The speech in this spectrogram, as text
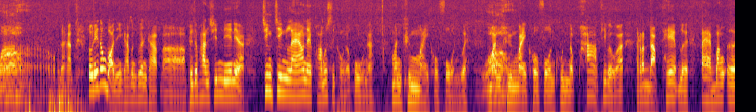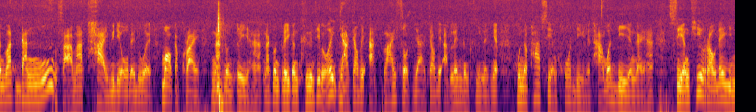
ว้าว นะครับตรงนี้ต้องบอกอย่างนี้ครับเพื่อนๆครับอ่าผลิตภัณฑ์ชิ้นนี้เนี่ยจริง ๆ แล้วในความรู้สึกของน้าปูนะมันคือไมโครโฟนเว้ย มันคือไมโครโฟนคุณภาพที่แบบว่าระดับเทพเลย แต่บังเอิญว่าดันสามารถถ่ายวิดีโอได้ด้วย เหมาะกับใครนักดนตรีฮะ นักดนตรีกลางคืนที่แบบว่าเฮ้ยอยากจะเอาไปอัดไลฟ์สด อยากจะเอาไปอัดเล่นกลางคืนอะไรเงี้ย คุณภาพเสียงโคตรดีเลย ถามว่าดียังไงฮะ เสียงที่เราได้ยิน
